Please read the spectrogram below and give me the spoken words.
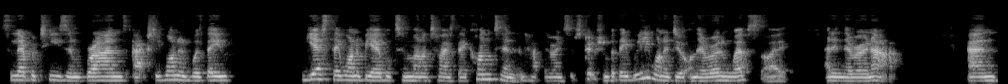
celebrities and brands actually wanted was they yes they want to be able to monetize their content and have their own subscription but they really want to do it on their own website and in their own app and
